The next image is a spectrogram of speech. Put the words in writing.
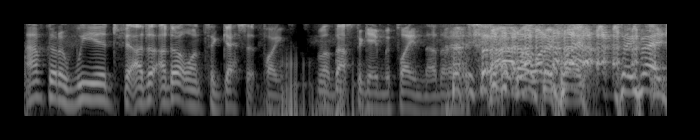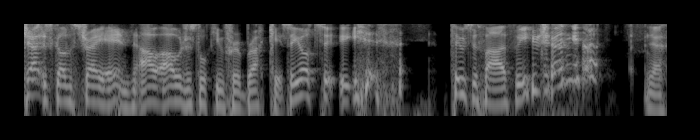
I've got a weird. Fi- I don't. I don't want to guess at points. Well, that's the game we're playing now. Though. Well, to, be fair, to be fair, Jack's gone straight in. I, I was just looking for a bracket. So you're two, two to five for you, Jack. Yeah.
